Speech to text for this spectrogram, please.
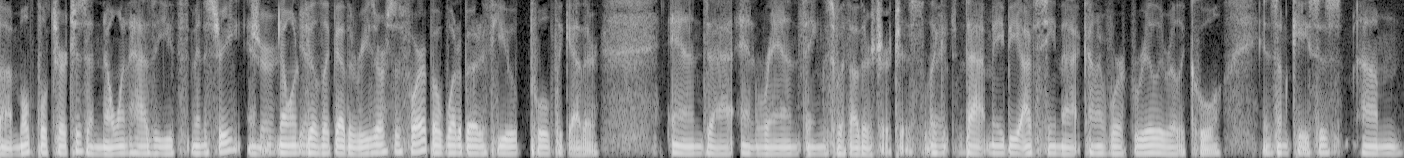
uh, multiple churches and no one has a youth ministry, and Sure, no one yeah. feels like they have the resources for it. But what about if you pool together and uh, and ran things with other churches like Right. that? Maybe I've seen that kind of work really really cool in some cases. Um,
